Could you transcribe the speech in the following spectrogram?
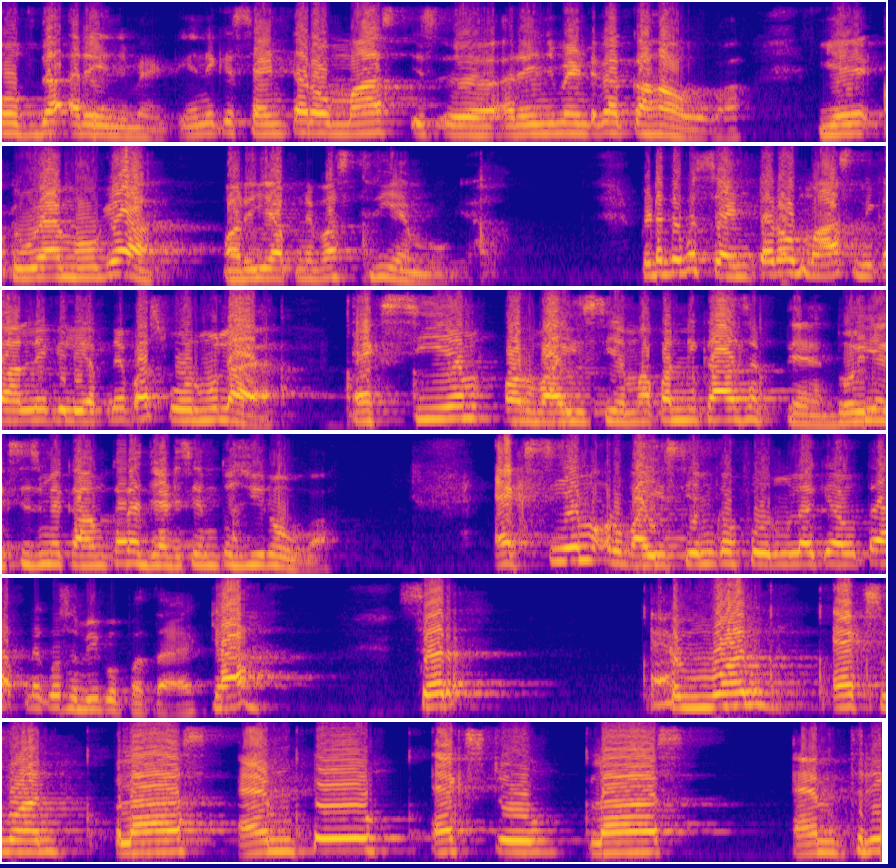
of the arrangement यानी कि सेंटर ऑफ़ मास इस अरेंजमेंट का कहाँ होगा? ये एम हो गया और ये अपने पास थ्री एम हो गया। बेटा देखो सेंटर ऑफ़ मास निकालने के लिए अपने पास फॉर्मूला है। एक्सीएम और वाईसीएम अपन निकाल सकते हैं। दो ही एक्सिस में काम करा जेडसीएम तो ज़ीरो होगा। एक्सीएम और वाईसीएम का फॉर्मूला क्या होता है? अपने को सभी को पता है। क्या? Sir m1 x1 plus m2 x2 plus m3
